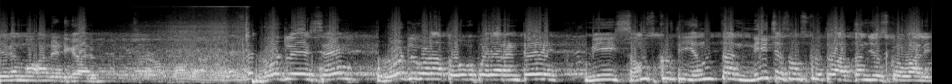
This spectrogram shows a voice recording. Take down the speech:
జగన్మోహన్ రెడ్డి గారు. రోడ్లు వేస్తే రోడ్లు కూడా తోగుపోయారంటే మీ సంస్కృతి ఎంత నీచ సంస్కృతో అర్థం చేసుకోవాలి.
